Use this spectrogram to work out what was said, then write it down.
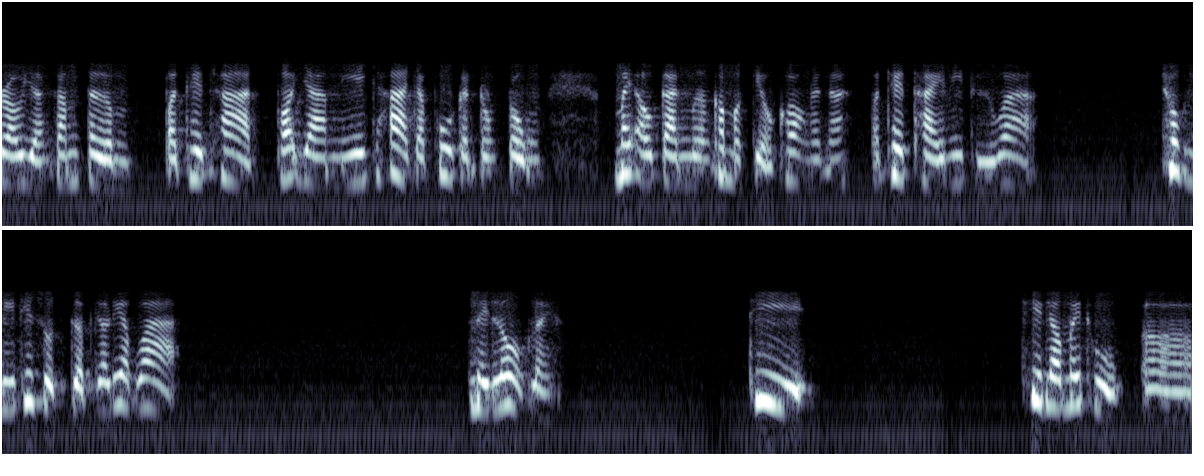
เราอย่าซ้ำเติมประเทศชาติ เพราะยามนี้ถ้าจะพูดกันตรงๆ ไม่เอาการเมืองเข้ามาเกี่ยวข้องแล้วนะประเทศไทยนี่ถือว่า โชคดีที่สุดเกือบจะเรียกว่า ในโลกเลย ที่ที่เราไม่ถูก เอ่อ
